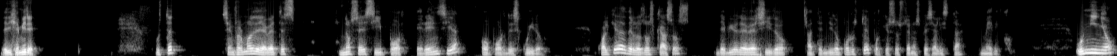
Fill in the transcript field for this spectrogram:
Le dije, mire, usted se enfermó de diabetes, no sé si por herencia o por descuido. Cualquiera de los dos casos debió de haber sido atendido por usted porque es usted un especialista médico. Un niño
